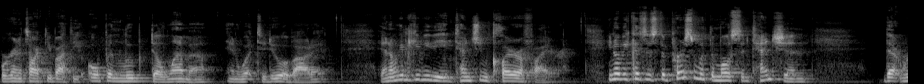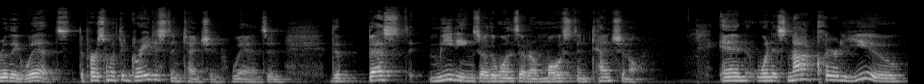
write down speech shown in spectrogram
We're going to talk to you about the open loop dilemma and what to do about it. And I'm going to give you the intention clarifier. You know, because it's the person with the most intention that really wins. The person with the greatest intention wins. And the best meetings are the ones that are most intentional. And when it's not clear to you,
